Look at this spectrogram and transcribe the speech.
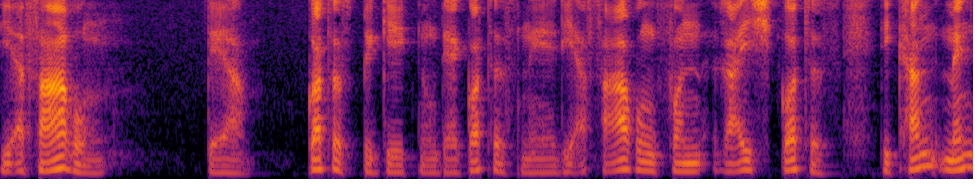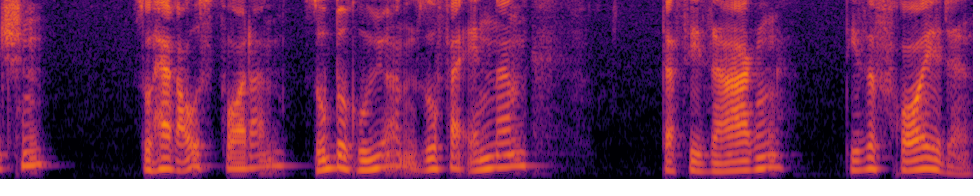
Die Erfahrung der Gottesbegegnung, der Gottesnähe, die Erfahrung von Reich Gottes, die kann Menschen so herausfordern, so berühren, so verändern, dass sie sagen, diese Freude,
